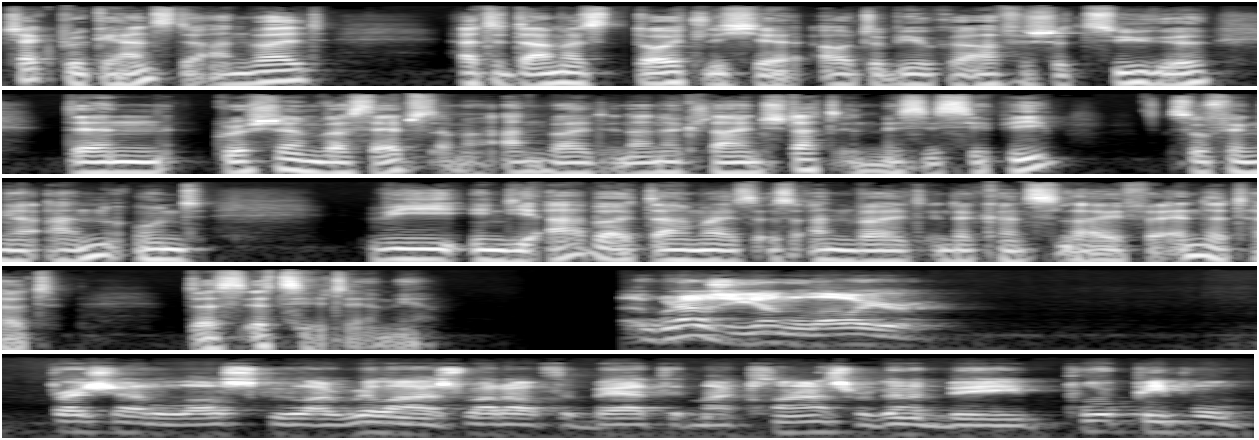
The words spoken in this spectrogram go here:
Jack Brigance, der Anwalt, hatte damals deutliche autobiografische Züge, denn Grisham war selbst einmal Anwalt in einer kleinen Stadt in Mississippi. So fing er an und wie ihn die Arbeit damals als Anwalt in der Kanzlei verändert hat, das erzählte er mir. When I was a young lawyer, fresh out of law school, I realized right off the bat that my clients were going to be poor people,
